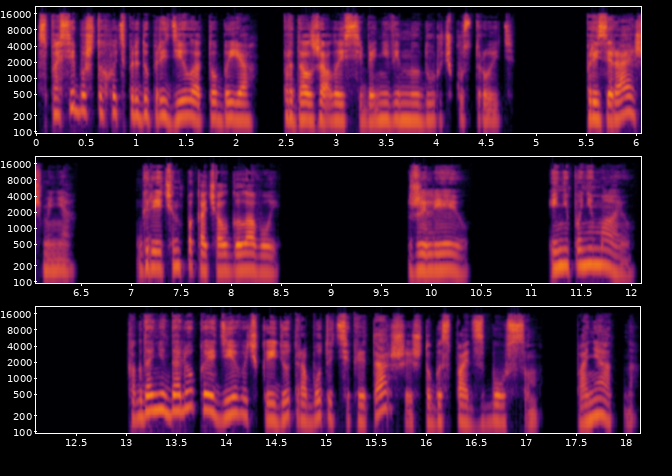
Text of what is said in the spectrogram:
Спасибо, что хоть предупредила, а то бы я продолжала из себя невинную дурочку строить. Презираешь меня? Гречин покачал головой. Жалею и не понимаю. Когда недалекая девочка идет работать секретаршей, чтобы спать с боссом, понятно.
